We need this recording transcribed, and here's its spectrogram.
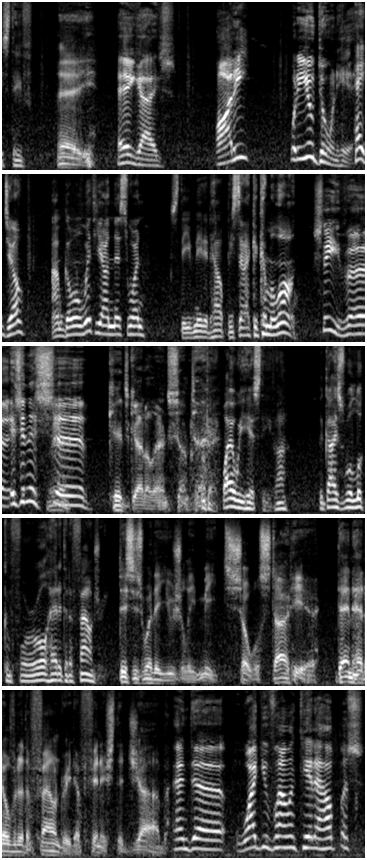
Steve. Hey. Hey, guys. Artie? What are you doing here? Hey, Joe. I'm going with you on this one. Steve needed help. He said I could come along. Steve, uh, isn't this, uh... Kids gotta learn sometime. Okay, why are we here, Steve, huh? The guys we're looking for are all headed to the foundry. This is where they usually meet, so we'll start here, then head over to the foundry to finish the job. And, uh, why'd you volunteer to help us?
